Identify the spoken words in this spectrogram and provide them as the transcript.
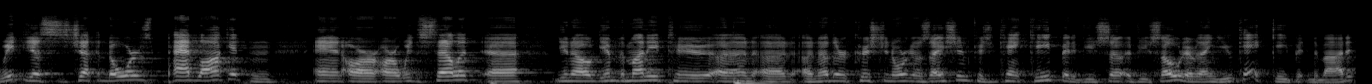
we just shut the doors, padlock it, and and or or we'd sell it. Uh, you know, give the money to an, an, another Christian organization because you can't keep it. If you so, if you sold everything, you can't keep it and divide it.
